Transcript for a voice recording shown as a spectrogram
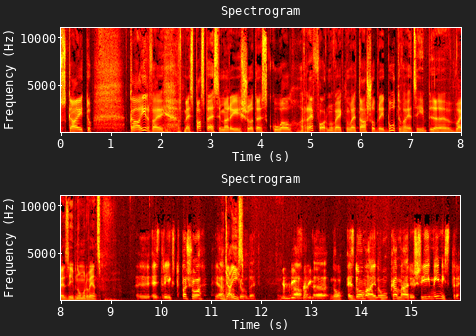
skaitu. Kā ir, vai mēs paspēsim arī šo skolu reformu veikt, nu, vai tā šobrīd būtu vajadzība, uh, vajadzība numur viens? Es drīkstu par šo jā, jā, atbildēt. Ja drīkst arī. Uh, nu, es domāju, nu, kamēr ir šī ministre,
